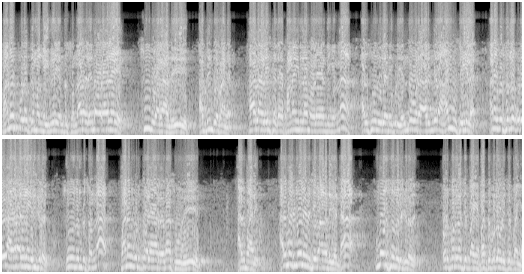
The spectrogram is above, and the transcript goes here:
பணப்புழக்கம் அங்க இல்லை என்று சொன்னால் அதுல என்ன வராது? சூது வராது. அப்படின்னு சொல்றாங்க. சாதா லைச பணம் இல்லாம விளையாண்டீங்கன்னா அது சூது இல்லைன்னு இப்படி எந்த ஒரு அறிஞரும் ஆய்வு செய்யல. ஆனா இவர் சொல்லக்கூடியது அகராதிலும் இருக்கிறது சூது என்று சொன்னா பணம் கொடுத்து விளையாடுறதுதான் சூது. அது மாதிரி. அது மாதிரி இன்னொன்று என்ன செய்வாங்கன்னு கேட்டா இன்னொரு சூது இருக்கிறது. ஒரு பொருள் வச்சிருப்பாங்க பத்து பொருள் வச்சிருப்பாங்க.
